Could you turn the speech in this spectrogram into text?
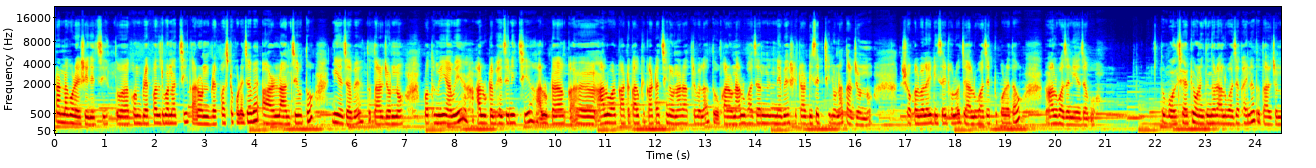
রান্নাঘরে এসে গেছি। তো এখন ব্রেকফাস্ট বানাচ্ছি, কারণ ব্রেকফাস্টও করে যাবে আর লাঞ্চেও তো নিয়ে যাবে। তো তার জন্য প্রথমেই আমি আলুটা ভেজে নিচ্ছি। আলুটা আলু আর কাটা, কালকে কাটা ছিল না রাত্রেবেলা, তো কারণ আলু ভাজা নেবে সেটা ডিসাইড ছিল না তার জন্য। সকালবেলায় ডিসাইড হলো যে আলু ভাজা একটু করে দাও, আলু ভাজা নিয়ে যাব। তো বলছে আর কি, অনেকদিন ধরে আলু ভাজা খাই না, তো তার জন্য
